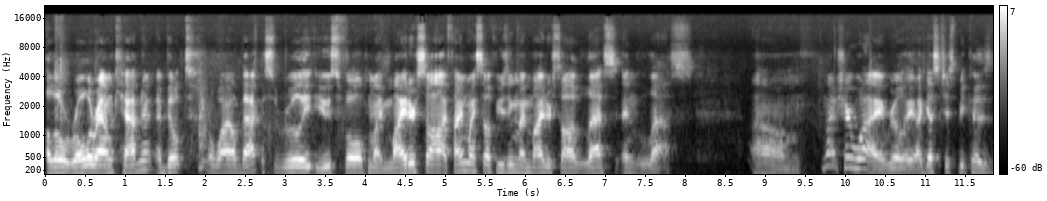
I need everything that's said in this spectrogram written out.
a little roll around cabinet I built a while back. This is really useful. My miter saw, I find myself using my miter saw less and less. Um, I'm not sure why, really. I guess just because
